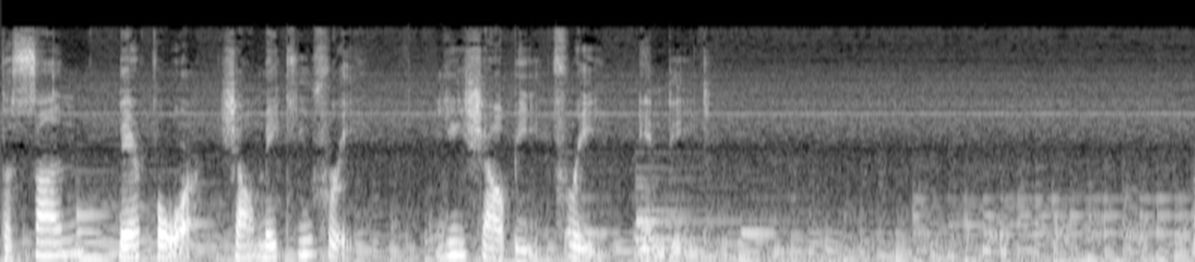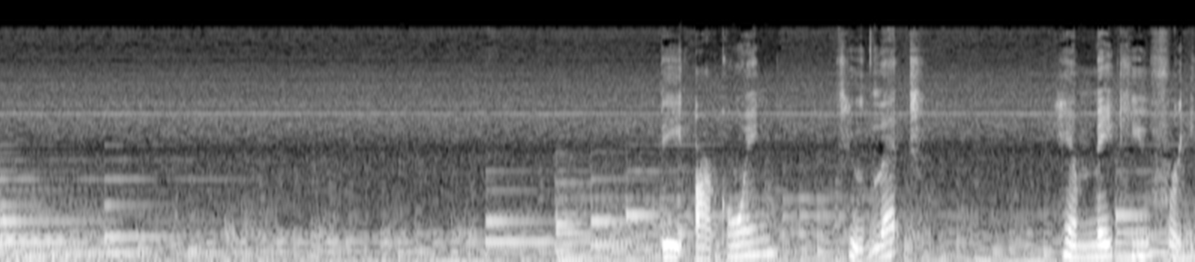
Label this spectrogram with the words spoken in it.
the Son therefore shall make you free, ye shall be free indeed. They are going to let Him make you free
